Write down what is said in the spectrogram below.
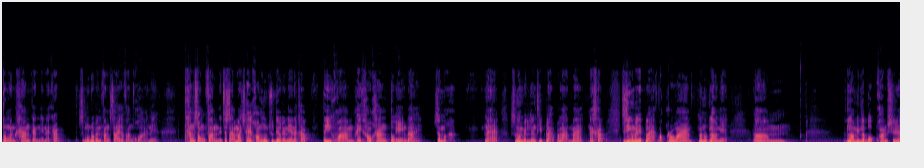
ตรงกันข้ามกันเนี่ยนะครับ สมมุติว่าเป็นฝั่งซ้ายกับฝั่งขวาเนี่ยทั้งสองฝั่งเนี่ยจะสามารถใช้ข้อมูลชุดเดียวกันเนี้นะครับ ตีความให้เข้าข้างตัวเองได้เสมอนะฮะซึ่งมันเป็นเรื่องที่แปลกประหลาดมากนะครับ จริงๆก็ไม่ได้แปลกหรอกเพราะว่ามนุษย์เราเนี่ยเเรามีระบบความเชื่อ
